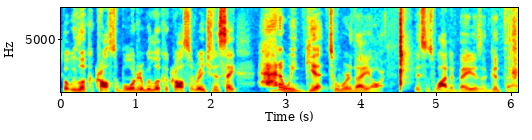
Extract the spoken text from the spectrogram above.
But we look across the border, we look across the region, and say, how do we get to where they are? This is why debate is a good thing.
